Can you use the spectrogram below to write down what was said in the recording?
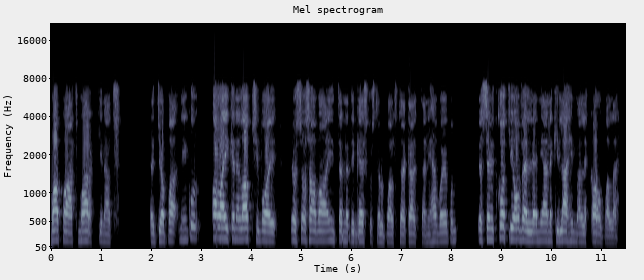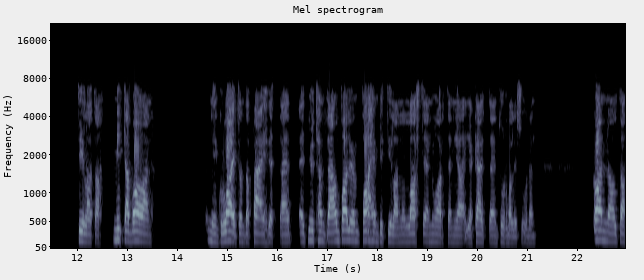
vapaat markkinat, että jopa niin kuin alaikäinen lapsi voi, jos osaa vaan internetin keskustelupalstoja käyttää, niin hän voi jopa, jos se nyt kotiovelle, niin ainakin lähimmälle kaupalle tilata mitä vaan niin kuin laitonta päihdettä. Et, et nythän tämä on paljon pahempi tilanne lasten ja nuorten ja, ja käyttäjän turvallisuuden kannalta.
